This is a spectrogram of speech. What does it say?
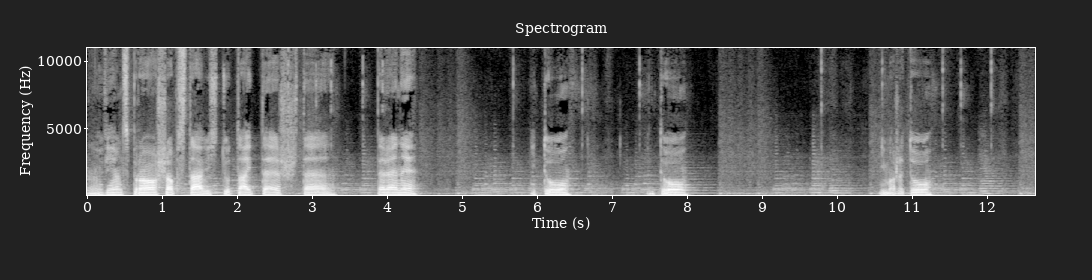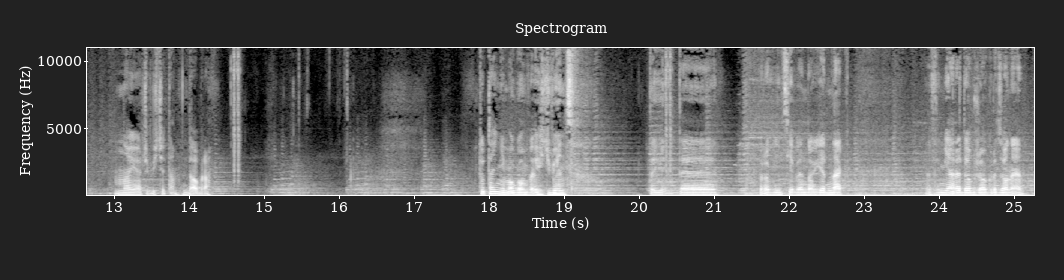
No więc proszę obstawić tutaj też te tereny. I tu. I tu. I może tu. No i oczywiście tam. Dobra. Tutaj nie mogą wejść, więc te, te prowincje będą jednak w miarę dobrze ogrodzone.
